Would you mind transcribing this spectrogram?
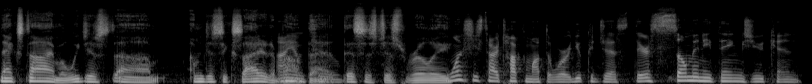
next time. But we just, um, I'm just excited about that. too. This is just really. Once you start talking about the word, you could just there's so many things you can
